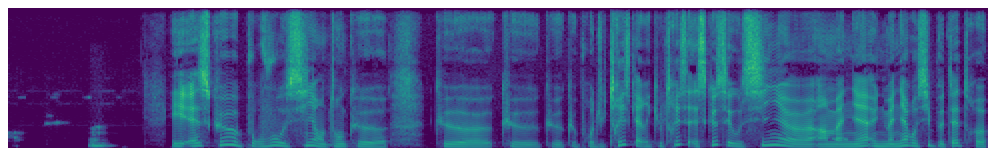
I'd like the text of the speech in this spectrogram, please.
Quoi. Et est-ce que pour vous aussi, en tant que, que, que, productrice, qu'agricultrice, est-ce que c'est aussi euh, une manière aussi peut-être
